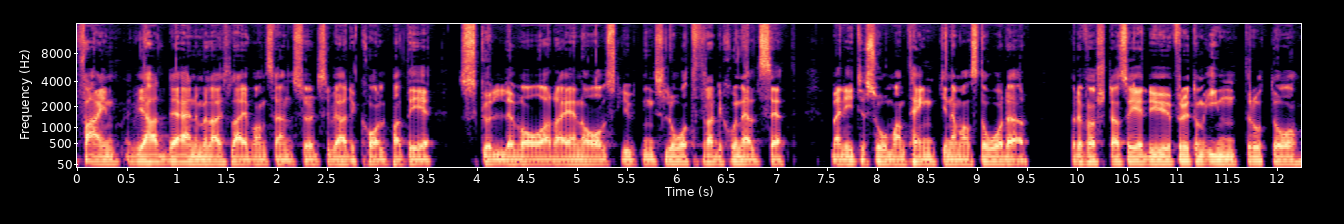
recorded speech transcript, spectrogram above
fine, vi hade Animalized Live Uncensored så vi hade koll på att det skulle vara en avslutningslåt traditionellt sett. Men det är inte så man tänker när man står där. För det första så är det ju, förutom introt då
